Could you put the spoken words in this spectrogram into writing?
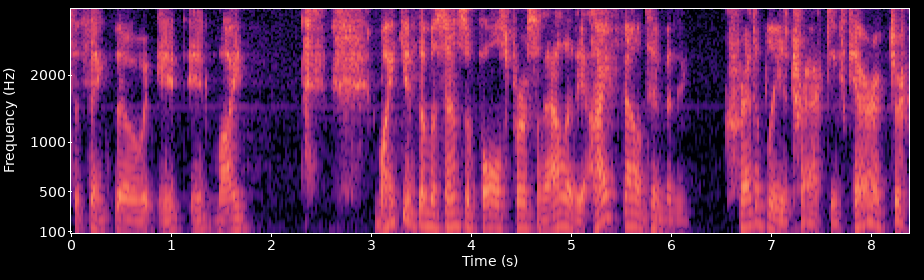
to think, though, it, it might might give them a sense of Paul's personality. I found him an incredibly attractive character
